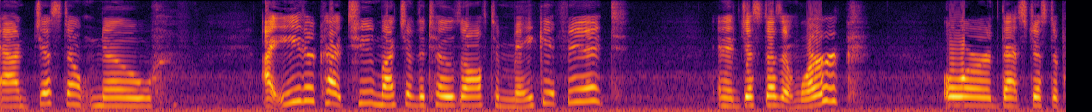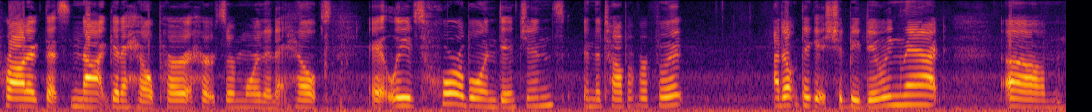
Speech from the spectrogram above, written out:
and I just don't know. I either cut too much of the toes off to make it fit, and it just doesn't work, or that's just a product that's not going to help her. It hurts her more than it helps. It leaves horrible indentions in the top of her foot. I don't think it should be doing that. Um,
